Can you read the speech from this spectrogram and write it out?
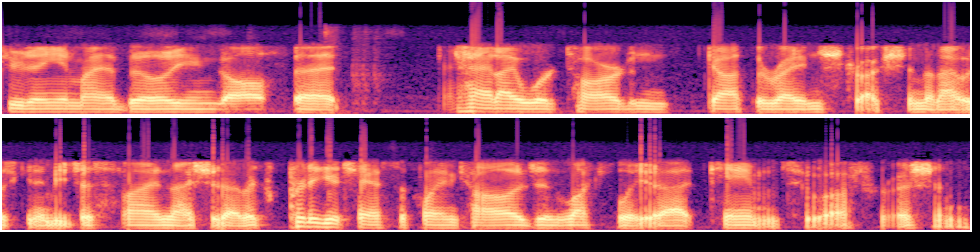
shooting and my ability in golf that had I worked hard and got the right instruction, that I was going to be just fine. And I should have a pretty good chance to play in college, and luckily that came to uh, fruition.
